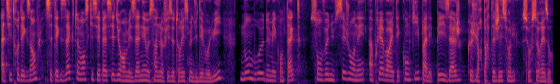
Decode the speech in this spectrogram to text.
À titre d'exemple, c'est exactement ce qui s'est passé durant mes années au sein de l'Office de tourisme du Dévoluy. Nombreux de mes contacts sont venus séjourner après avoir été conquis par les paysages que je leur partageais sur, sur ce réseau.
